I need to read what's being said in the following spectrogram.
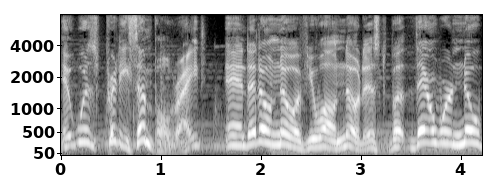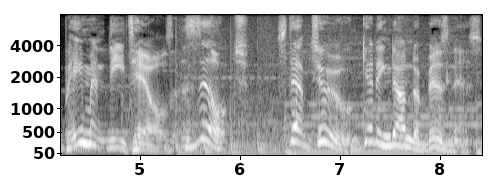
It was pretty simple, right? And I don't know if you all noticed, but there were no payment details. Zilch! Step 2. Getting down to business.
